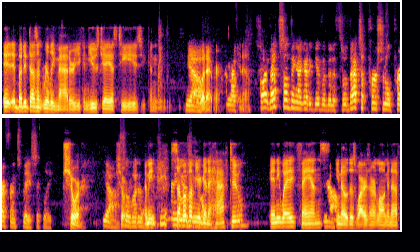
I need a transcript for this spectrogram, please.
it, but it doesn't really matter. You can use JSTs, you can, yeah, whatever. Yeah. You know, so that's something I got to give a bit of. So that's a personal preference, basically. Sure. Yeah. Sure. So, but I mean, some of them you're going to have to anyway. Fans, yeah. you know, those wires aren't long enough.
